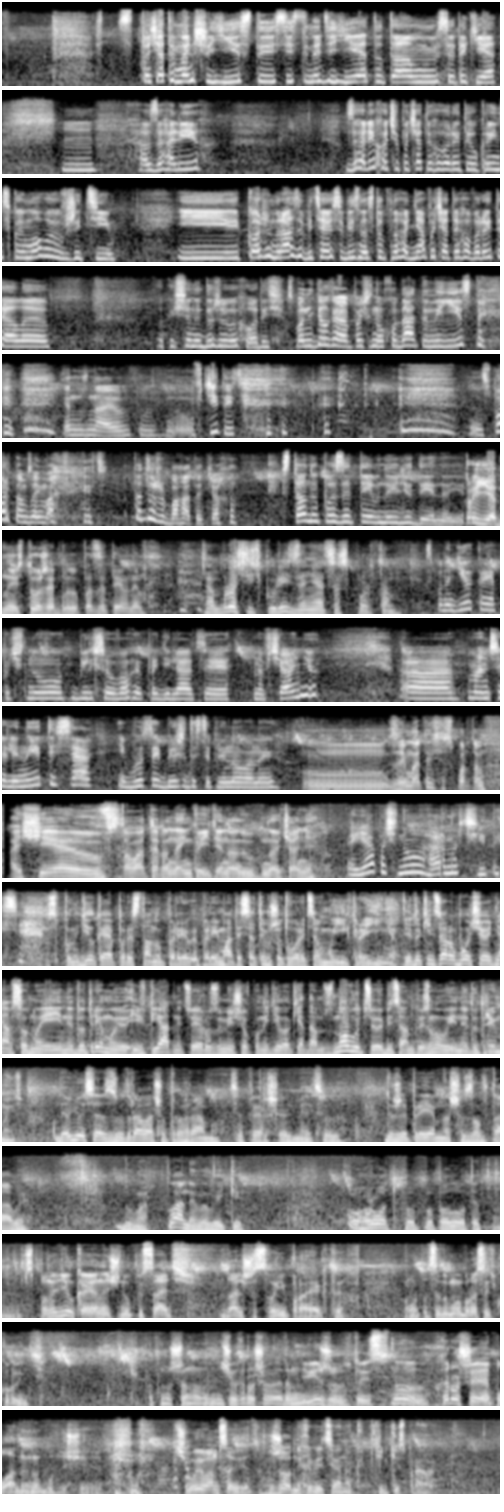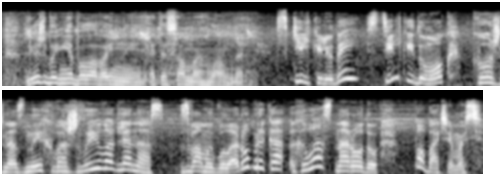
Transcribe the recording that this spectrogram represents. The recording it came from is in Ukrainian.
почати менше їсти, сісти на дієту, там все таке. А взагалі, взагалі хочу почати говорити українською мовою в житті. І кожен раз обіцяю собі з наступного дня почати говорити, але поки що не дуже виходить. З понеділка я почну худати, не їсти. Я не знаю, вчитись, спортом займатися. Та дуже багато чого. стану позитивною людиною. Приєднуюсь, теж буду позитивним. Бросить курить, заняться спортом. Понеділка я почну більше уваги приділяти навчанню, менше лінитися і бути більш дисциплінованою. Займатися спортом, а ще вставати раненько і йти на навчання. Я почну гарно вчитися. З понеділка я перестану пере- перейматися тим, що твориться в моїй країні. І до кінця робочого дня все одно я її не дотримую. І в п'ятницю я розумію, що в понеділок я дам знову цю обіцянку і знову її не дотримуюсь. Дивлюся з утра вашу програму. Це перше імеється. в виду. Дуже приємно, що з Алтави. Думаю, плани великі. Огород по- пополоти. С понеділка я начну писати далі свої проекти. Вот, а це думаю бросить курить. Потому что ну, ничего хорошего в этом не вижу. То есть, ну, хорошие планы на будущее. Чего и вам совет. Жодних обіцянок, тільки справи. Лиш би не було війни, це саме головне. Скільки людей, стільки й думок. Кожна з них важлива для нас. З вами була рубрика Глас народу. Побачимось.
